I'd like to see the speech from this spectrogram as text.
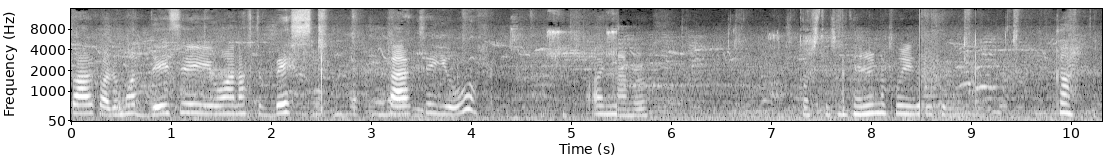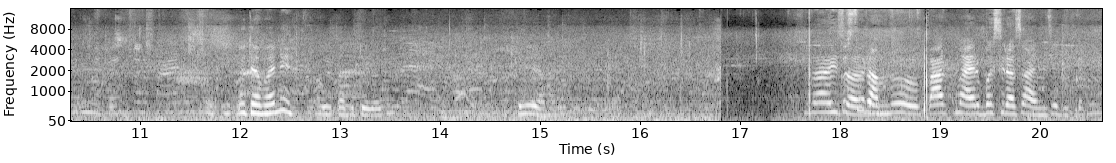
पार्कहरूमध्ये चाहिँ one of the best park चाहिँ यो हो अनि हाम्रो कस्तो छ हेर न पुरीको कहाँ उता भयो नि उतापट्टि कस्तो राम्रो पार्कमा आएर बसिरहेको छ हामी चाहिँ भित्र। पनि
